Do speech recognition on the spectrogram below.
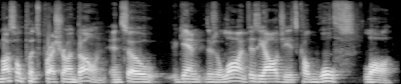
muscle puts pressure on bone. And so again there's a law in physiology it's called wolff's law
